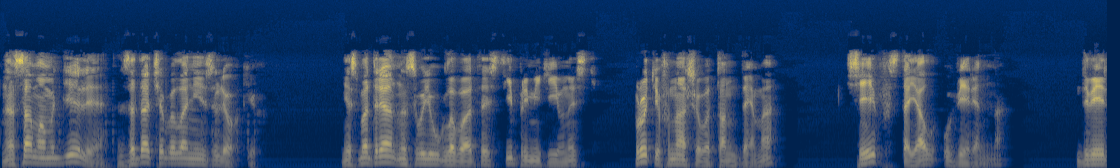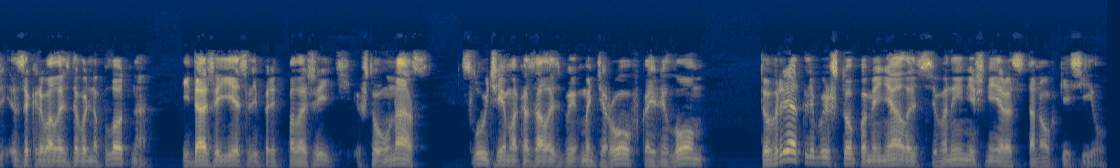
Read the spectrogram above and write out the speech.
На самом деле задача была не из легких. Несмотря на свою угловатость и примитивность, против нашего тандема сейф стоял уверенно. Дверь закрывалась довольно плотно, и даже если предположить, что у нас случаем оказалась бы монтировка или лом, то вряд ли бы что поменялось в нынешней расстановке сил.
